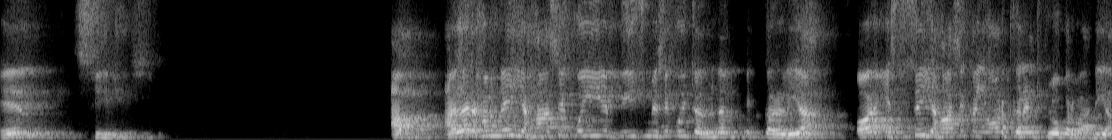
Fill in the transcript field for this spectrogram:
in series अब अगर हमने यहाँ से कोई ये बीच में से कोई टर्मिनल पिक कर लिया और इससे यहाँ से कहीं और करंट फ्लो करवा दिया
